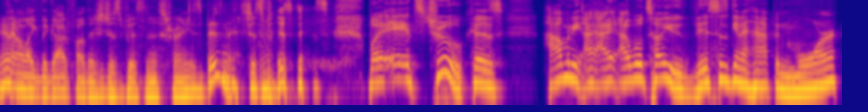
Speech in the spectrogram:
yeah, kind of like The Godfather, just business, right? it's business. It's just business. But it's true because how many? I, I I will tell you, this is going to happen more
